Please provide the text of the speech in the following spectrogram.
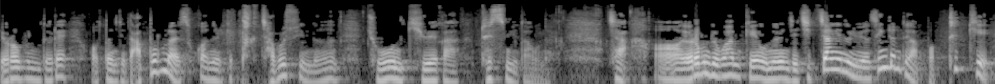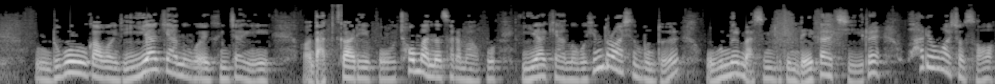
여러분들의 어떤 이제 나쁜 말 습관을 이렇게 탁 잡을 수 있는 좋은 기회가 됐습니다, 오늘. 자, 어, 여러분들과 함께 오늘 이제 직장인을 위한 생존대화법, 특히 음, 누군가와 이제 이야기하는 거에 굉장히 어, 낯가리고 처음 만난 사람하고 이야기하는 거 힘들어 하시는 분들 오늘 말씀드린 네 가지를 활용하셔서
